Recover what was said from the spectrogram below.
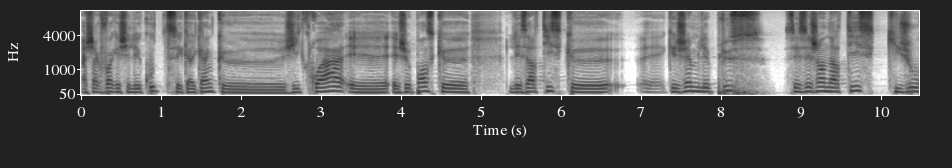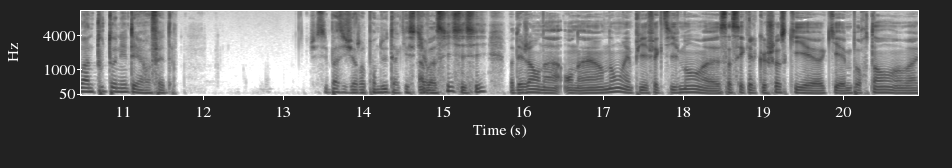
à chaque fois que je l'écoute c'est quelqu'un que j'y crois et, et je pense que les artistes que euh, que j'aime le plus c'est ces gens d'artistes qui jouent en toute honnêteté en fait je sais pas si j'ai répondu à ta question Ah bah si, si, si. Bah déjà, on a, on a un nom, et puis effectivement, euh, ça c'est quelque chose qui est, euh, qui est important,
